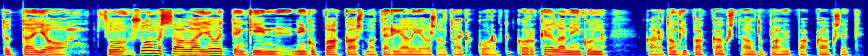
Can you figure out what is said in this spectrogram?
tota, joo, Su- Suomessa ollaan joidenkin niin pakkausmateriaalien osalta aika kor- korkealla, niin kuin kartonkipakkaukset, aaltopahvipakkaukset,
